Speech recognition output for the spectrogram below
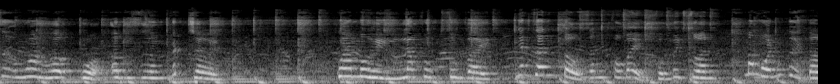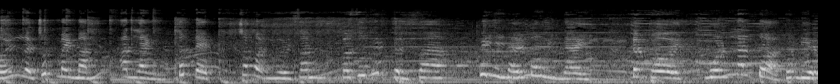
sự hòa hợp của âm dương đất trời. Mô hình Long Phục xung vầy, nhân dân tổ dân phố 7 phường Vinh Xuân mong muốn gửi tới lời chúc may mắn, an lành, tốt đẹp cho mọi người dân và du khách gần xa khi nhìn thấy mô hình này. Đồng thời muốn lan tỏa thông điệp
